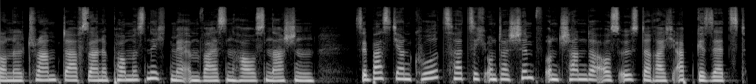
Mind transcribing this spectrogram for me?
Donald Trump darf seine Pommes nicht mehr im Weißen Haus naschen. Sebastian Kurz hat sich unter Schimpf und Schande aus Österreich abgesetzt.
